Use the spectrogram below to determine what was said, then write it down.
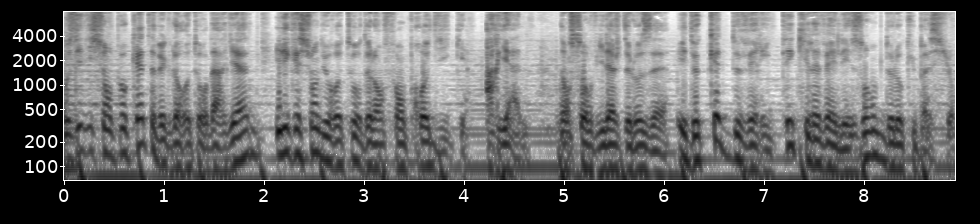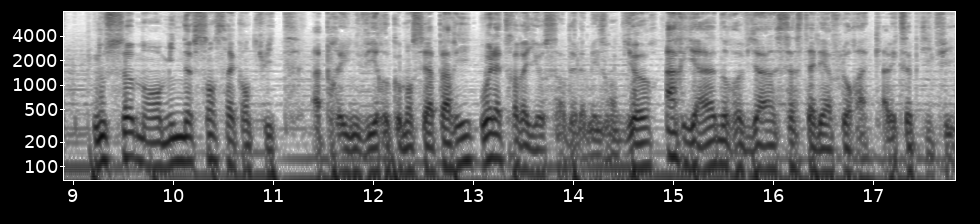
Aux éditions Pocket, avec le retour d'Ariane, il est question du retour de l'enfant prodigue, Ariane, dans son village de Lozère, et de quête de vérité qui révèle les ombres de l'occupation. Nous sommes en 1958. Après une vie recommencée à Paris, où elle a travaillé au sein de la maison Dior, Ariane revient s'installer à Florac avec sa petite fille.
